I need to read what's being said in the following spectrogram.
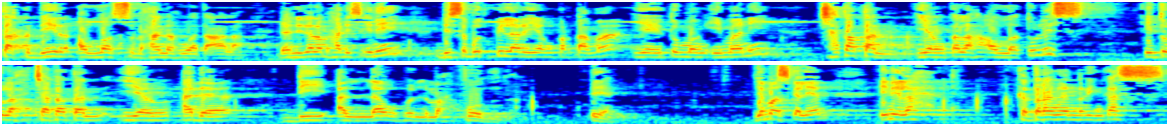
takdir Allah Subhanahu wa taala. Dan di dalam hadis ini disebut pilar yang pertama yaitu mengimani catatan yang telah Allah tulis, itulah catatan yang ada di Al-Lauhul Mahfuz. Iya. Jemaah sekalian, inilah keterangan ringkas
